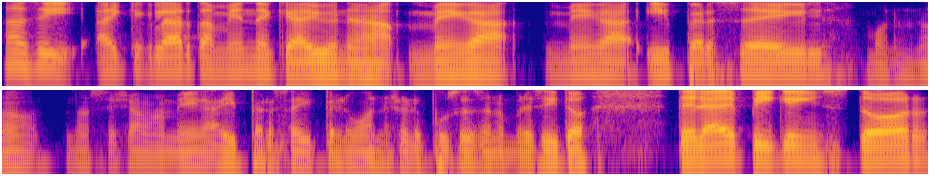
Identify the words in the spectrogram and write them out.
Ah, sí, hay que aclarar también de que hay una mega, mega hiper sale, bueno, no, no se llama mega hiper sale, pero bueno, yo le puse ese nombrecito, de la Epic Game Store,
